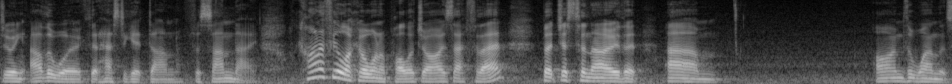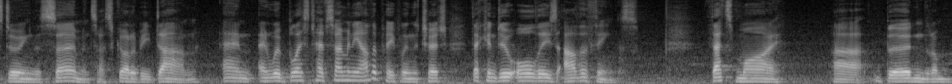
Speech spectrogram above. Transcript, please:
doing other work that has to get done for Sunday. I kind of feel like I want to apologise for that, but just to know that um, I'm the one that's doing the sermon, so it's got to be done. And, and we're blessed to have so many other people in the church that can do all these other things. That's my uh, burden that I'm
